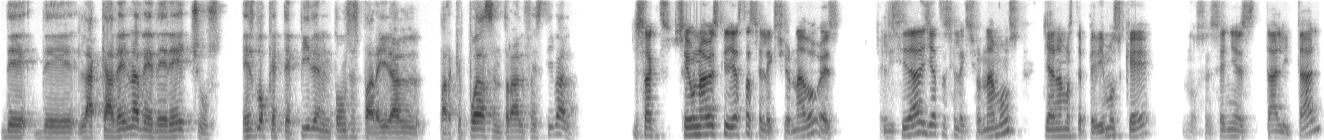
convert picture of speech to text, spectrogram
de, de la cadena de derechos es lo que te piden entonces para ir al, para que puedas entrar al festival. Exacto. Sí, una vez que ya estás seleccionado, es felicidades, ya te seleccionamos, ya nada más te pedimos que nos enseñes tal y tal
